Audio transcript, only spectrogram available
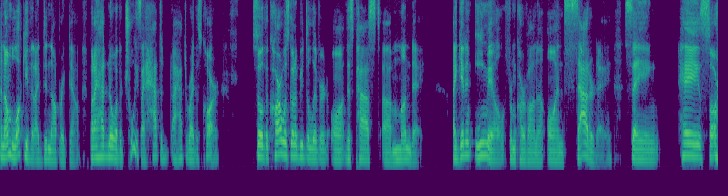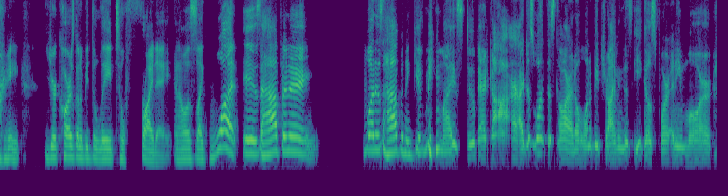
And i'm lucky that i did not break down but i had no other choice. I had to i had to ride this car. So the car was going to be delivered on this past uh, monday. I get an email from carvana on saturday saying hey, sorry, your car is going to be delayed till Friday. And I was like, what is happening? What is happening? Give me my stupid car. I just want this car. I don't want to be driving this EcoSport anymore.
